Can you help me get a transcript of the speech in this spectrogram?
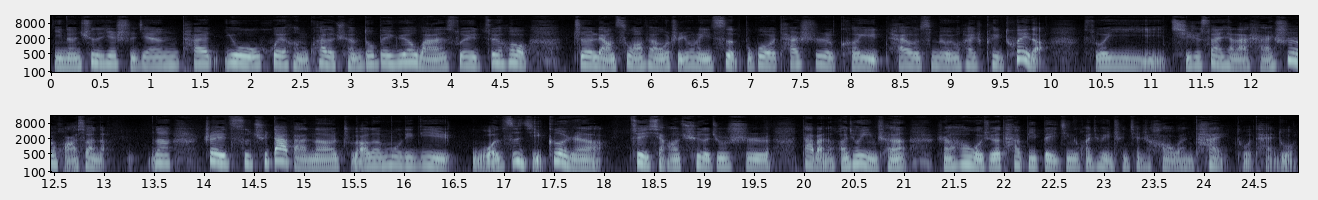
你能去的一些时间，它又会很快的全都被约完，所以最后。这两次往返我只用了一次，不过它是可以，还有一次没有用还是可以退的，所以其实算下来还是划算的。那这一次去大阪呢，主要的目的地我自己个人啊最想要去的就是大阪的环球影城，然后我觉得它比北京的环球影城简直好玩太多太多。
